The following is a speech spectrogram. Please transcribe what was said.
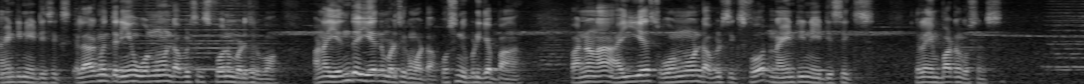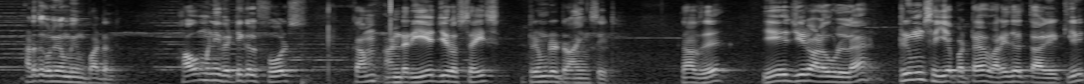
nineteen eighty six எல்லாருக்குமே தெரியும் ஒன் ஒன் டபுள் சிக்ஸ் ஃபோர்னு படிச்சிருப்போம். ஆனால் எந்த இயர்னு படிச்சிருக்க மாட்டோம். கொஸ்டின் இப்படி கேட்பாங்க. பண்ணனா IS one one double six four nineteen eighty six இதெல்லாம் இம்பார்ட்டன்ட் கொஸ்டின்ஸ் அடுத்த கொள்கை ரொம்ப important how many vertical folds come under A zero size trimmed drawing sheet அதாவது ஏ ஜீரோ அளவுள்ள ட்ரிம் செய்யப்பட்ட வரைதல் தாளில் கீழ்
